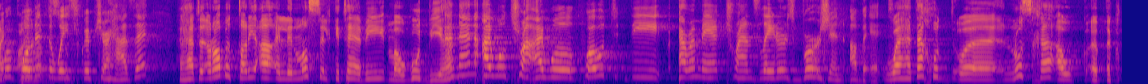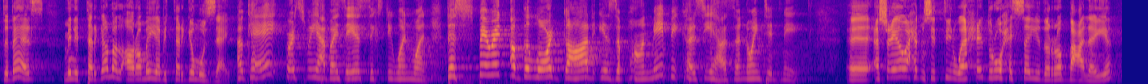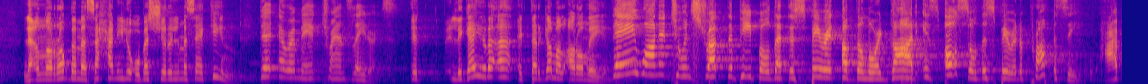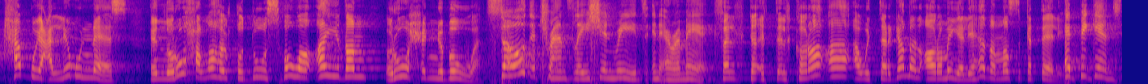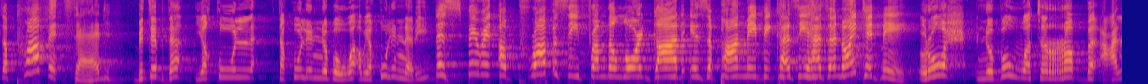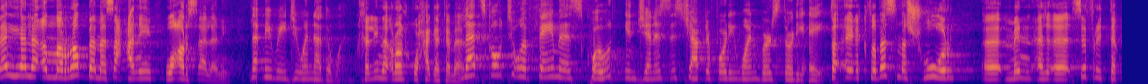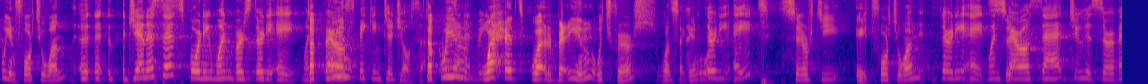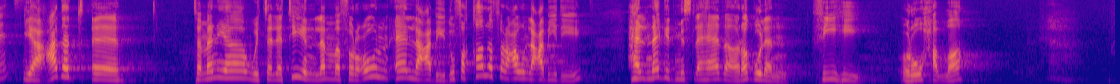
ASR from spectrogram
I will quote it the way scripture has it. هتقراه بالطريقة اللي النص الكتابي موجود بيها And then I will try I will quote the Aramaic translator's version of it. وهتاخد آه، نسخه أو اقتباس من الترجمه الاراميه بتترجمه إزاي Okay, first we have Isaiah 61 1. The Spirit of the Lord God is upon me because he has anointed me. آه، اشعياء 61 واحد روح السيد الرب عليا لأن الرب مسحني لابشر المساكين The Aramaic translators. اللي جاي بقى الترجمه الاراميه They wanted to instruct the people that the Spirit of the Lord God is also the Spirit of prophecy. حبوا يعلموا الناس ان روح الله القدوس هو أيضا روح النبوه So the translation reads in Aramaic. فالقراءه أو الترجمه الاراميه لهذا النص كالتالي It begins The prophet said, بتبدا يقول تقول النبوه أو يقول النبي The Spirit of prophecy from the Lord God is upon me because he has anointed me. روح نبوه الرب علي لأن الرب مسحني وارسلني Let me read you another one. خليني اقرا لكم حاجة كمان Let's go to a famous quote in Genesis chapter 41, verse 38. ط- اقتباس مشهور آه، من آه، آه، سفر التكوين 41 Uh, uh, Genesis 41, verse 38, when Pharaoh speaking to Joseph. تكوين and read it. 41 which verse once again 38, 38 41 38, when Pharaoh said to his servants, يا عدد آه، 38 لما فرعون قال لعبيده فقال فرعون لعبيده هل نجد مثل هذا رجلا فيه روح الله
